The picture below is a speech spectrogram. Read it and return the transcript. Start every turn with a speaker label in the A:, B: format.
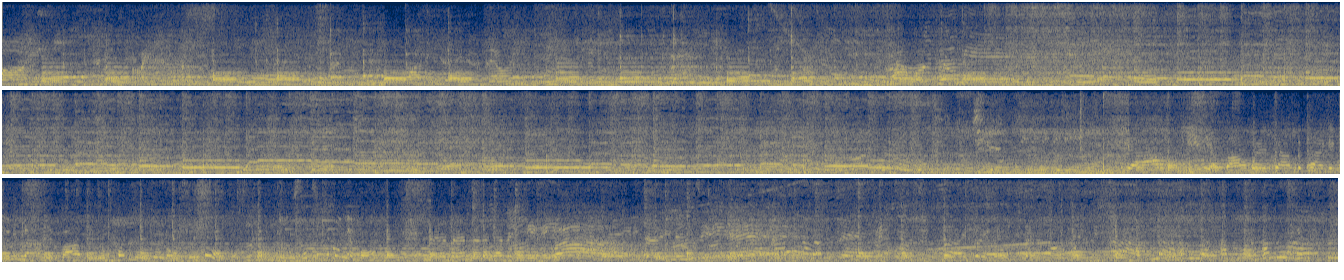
A: Ah. 말해봐 오빠 여자랑 술하고 솔직히만 해봐 나만 따라가는 길이 왜 이리 떨리는지 알고 싶어 이거 이거 딱 보고 싶어 엄마 엄마 엄마 엄마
